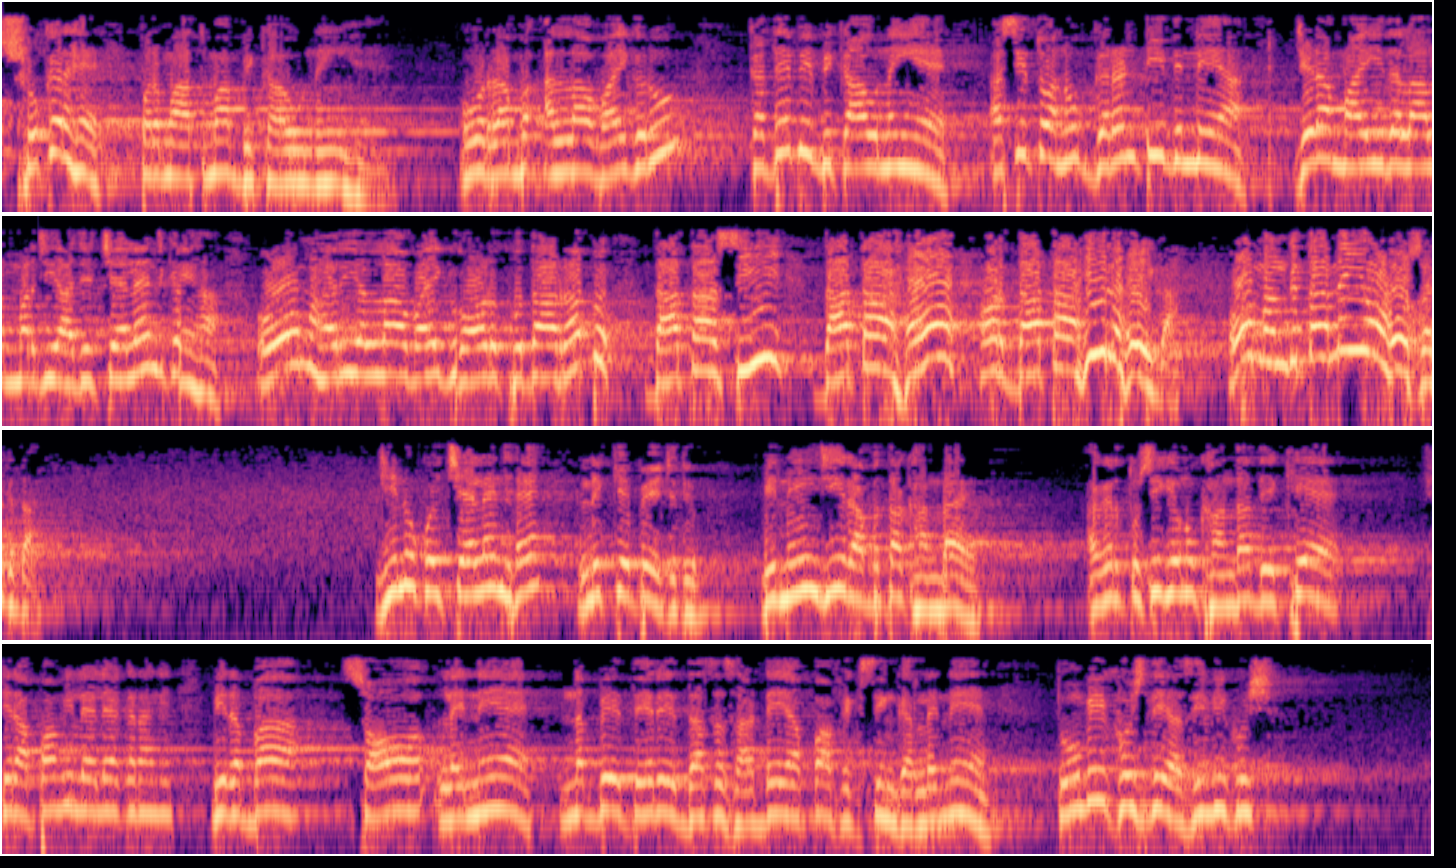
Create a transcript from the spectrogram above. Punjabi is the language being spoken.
ਸ਼ੁਕਰ ਹੈ, ਪਰਮਾਤਮਾ ਵਿਕਾਊ ਨਹੀਂ ਹੈ। ਉਹ ਰੱਬ ਅੱਲਾ ਵਾਹਿਗੁਰੂ ਕਦੇ ਵੀ ਵਿਕਾਊ ਨਹੀਂ ਹੈ। ਅਸੀਂ ਤੁਹਾਨੂੰ ਗਾਰੰਟੀ ਦਿੰਨੇ ਆ ਜਿਹੜਾ ਮਾਈ ਦਾ ਲਾਲ ਮਰਜ਼ੀ ਅੱਜ ਚੈਲੰਜ ਕਰੇ ਹਾਂ। ਓਮ ਹਰੀ ਅੱਲਾ ਵਾਹਿਗੁਰੂ, ਗੋਡ ਖੁਦਾ ਰੱਬ, ਦਾਤਾ ਸੀ, ਦਾਤਾ ਹੈ ਔਰ ਦਾਤਾ ਹੀ ਰਹੇਗਾ। ਉਹ ਮੰਗਤਾ ਨਹੀਂ ਉਹ ਹੋ ਸਕਦਾ। ਜਿਹਨੂੰ ਕੋਈ ਚੈਲੰਜ ਹੈ, ਲਿਖ ਕੇ ਭੇਜ ਦਿਓ ਵੀ ਨਹੀਂ ਜੀ, ਰੱਬ ਤਾਂ ਖਾਂਦਾ ਹੈ। ਅਗਰ ਤੁਸੀਂ ਕਿ ਉਹਨੂੰ ਖਾਂਦਾ ਦੇਖਿਆ ਹੈ ਫਿਰ ਆਪਾਂ ਵੀ ਲੈ ਲਿਆ ਕਰਾਂਗੇ। ਵੀ ਰੱਬਾ 100 ਲੈਨੇ ਐ 90 ਤੇਰੇ 10 ਸਾਡੇ, ਆਪਾਂ ਫਿਕਸਿੰਗ ਕਰ ਲੈਨੇ ਐ। ਤੂੰ ਵੀ ਖੁਸ਼ ਤੇ ਅਸੀਂ ਵੀ ਖੁਸ਼।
